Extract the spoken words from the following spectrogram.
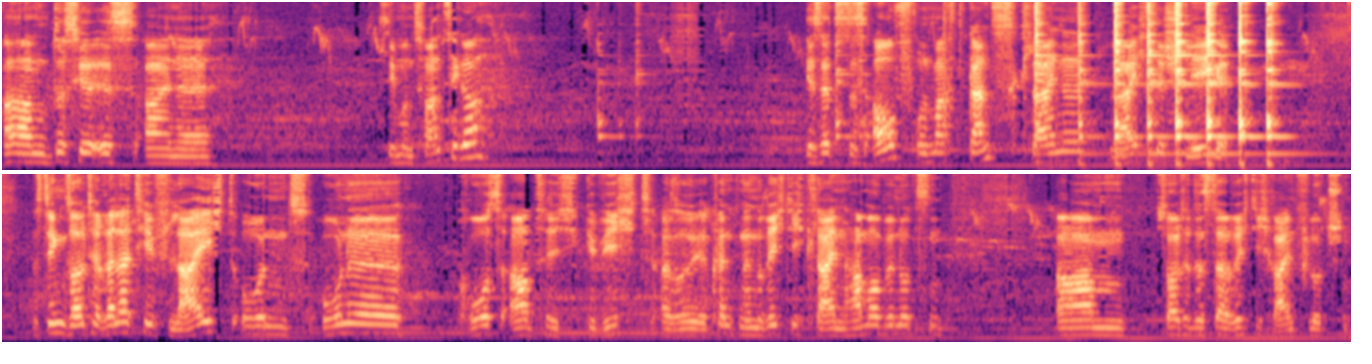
Ähm, das hier ist eine 27er. Ihr setzt es auf und macht ganz kleine, leichte Schläge. Das Ding sollte relativ leicht und ohne großartig Gewicht, also ihr könnt einen richtig kleinen Hammer benutzen, ähm, sollte das da richtig reinflutschen.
